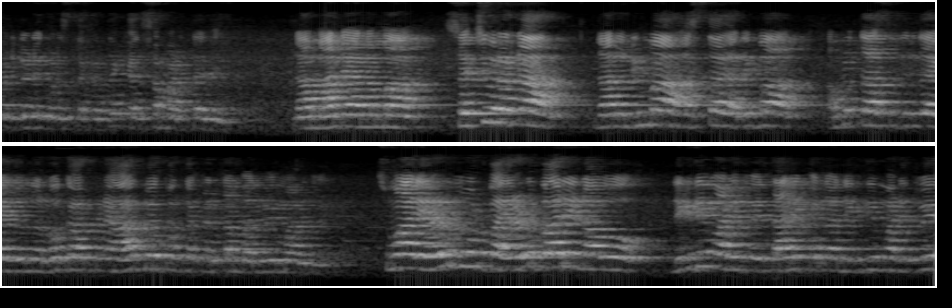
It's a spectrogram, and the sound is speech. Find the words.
ಬಿಡುಗಡೆಗೊಳಿಸ್ತಕ್ಕಂಥ ಕೆಲಸ ಮಾಡ್ತಾ ಇದ್ದೀವಿ. ನಾ ಮಾನ್ಯ ನಮ್ಮ ಸಚಿವರನ್ನ ನಾನು ನಿಮ್ಮ ಹಸ್ತ ನಿಮ್ಮ ಅಮೃತಾಸ್ತ್ರದಿಂದ ಇದನ್ನು ಲೋಕಾರ್ಪಣೆ ಆಗಬೇಕು ಅಂತಕ್ಕಂಥ ಮನವಿ ಮಾಡಿದ್ವಿ. ಸುಮಾರು ಎರಡು ಮೂರು ಎರಡು ಬಾರಿ ನಾವು ನಿಗದಿ ಮಾಡಿದ್ವಿ, ತಾರೀಕನ್ನ ನಿಗದಿ ಮಾಡಿದ್ವಿ.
